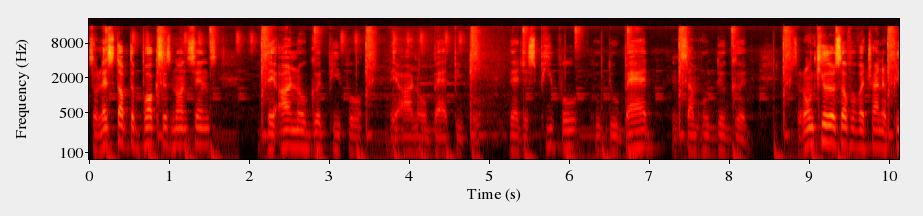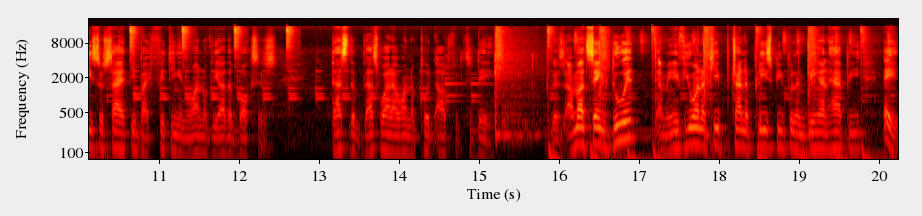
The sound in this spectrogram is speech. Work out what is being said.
so let's stop the boxes nonsense. There are no good people, there are no bad people. They're just people who do bad and some who do good. So don't kill yourself over trying to please society by fitting in one of the other boxes. That's the that's what I want to put out for today. Because I'm not saying do it. I mean, if you want to keep trying to please people and being unhappy, hey,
